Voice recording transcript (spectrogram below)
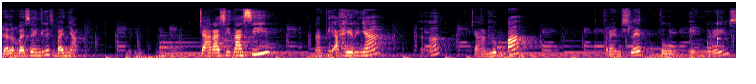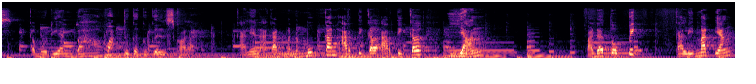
dalam bahasa Inggris banyak. Cara sitasi nanti akhirnya uh, jangan lupa translate to English kemudian bawa tuh ke Google Scholar. Kalian akan menemukan artikel-artikel yang pada topik kalimat yang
